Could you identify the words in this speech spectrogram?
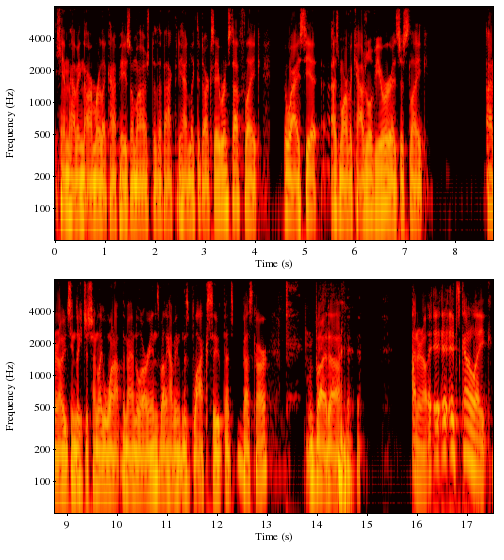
him having the armor like kind of pays homage to the fact that he had like the dark saber and stuff. Like the way I see it as more of a casual viewer is just like I don't know. It seems like he's just trying to like one up the Mandalorians by like having this black suit that's Beskar. But uh I don't know. It, it, it's kind of like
